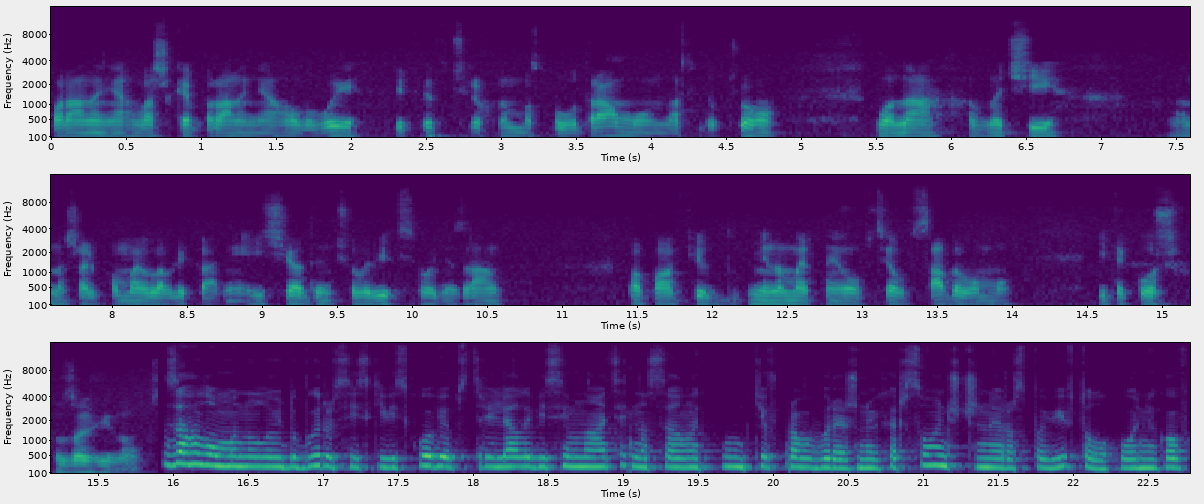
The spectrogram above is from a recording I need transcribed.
поранення, важке поранення голови, відкриту черепно-мозкову травму, внаслідок чого вона вночі, на жаль, померла в лікарні. І ще один чоловік сьогодні зранку попав під мінометний обстріл в Садовому і також загинув. Загалом минулої доби російські військові обстріляли 18 населених пунктів правобережної Херсонщини, розповів Толоконіков.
